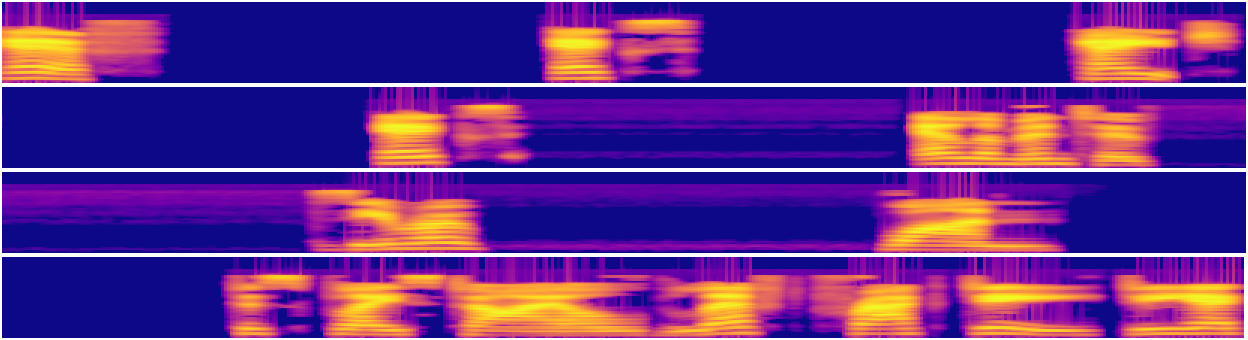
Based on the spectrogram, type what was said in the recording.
f x h x element of 0 one. Display style. Left frac d dx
